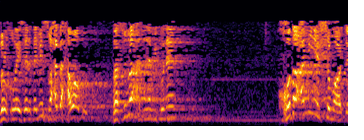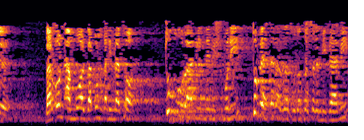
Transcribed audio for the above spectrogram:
ذوالقویسر تبی صاحب هوا بود رسول الله نمی‌کنه خدا امین شمارده بر اون اموال بر اون غنیمت ها تو او را امین نمیشمری تو بهتر از رسول الله صلی الله می‌فهمی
